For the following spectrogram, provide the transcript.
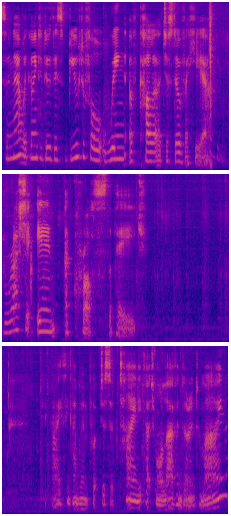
So now we're going to do this beautiful wing of colour just over here. Brush it in across the page. Okay, I think I'm going to put just a tiny touch more lavender into mine.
